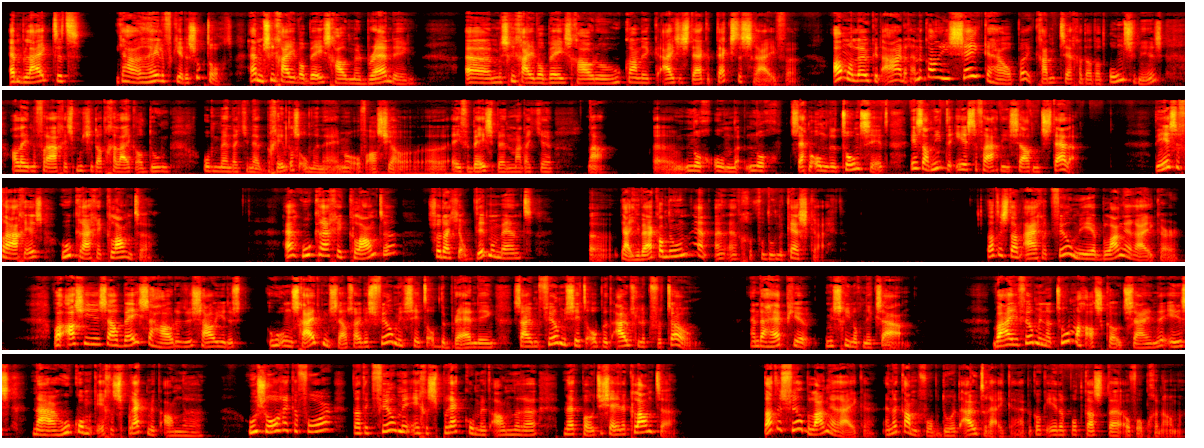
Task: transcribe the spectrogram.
En blijkt het ja, een hele verkeerde zoektocht. Hè, misschien ga je wel bezighouden met branding. Uh, misschien ga je wel bezighouden hoe kan ik ijzersterke teksten schrijven. Allemaal leuk en aardig. En dan kan je zeker helpen. Ik ga niet zeggen dat dat onzin is. Alleen de vraag is, moet je dat gelijk al doen op het moment dat je net begint als ondernemer? Of als je uh, even bezig bent, maar dat je nou, uh, nog, onder, nog zeg maar onder de ton zit. Is dat niet de eerste vraag die je zelf moet stellen? De eerste vraag is, hoe krijg ik klanten? Hè, hoe krijg ik klanten zodat je op dit moment uh, ja, je werk kan doen en, en, en voldoende cash krijgt. Dat is dan eigenlijk veel meer belangrijker. Want als je jezelf bezig houdt, dus zou je dus, hoe onderscheid ik mezelf? Zou je dus veel meer zitten op de branding, zou je veel meer zitten op het uiterlijk vertoon. En daar heb je misschien nog niks aan. Waar je veel meer naartoe mag als coach zijnde, is naar hoe kom ik in gesprek met anderen? Hoe zorg ik ervoor dat ik veel meer in gesprek kom met anderen, met potentiële klanten? Dat is veel belangrijker. En dat kan bijvoorbeeld door het uitreiken. Daar heb ik ook eerder een podcast eh, over opgenomen.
